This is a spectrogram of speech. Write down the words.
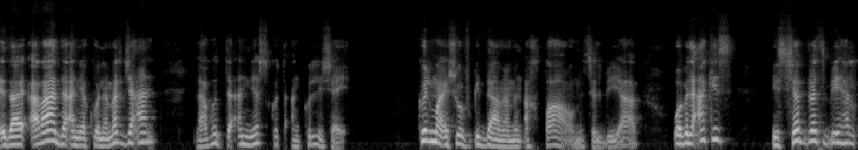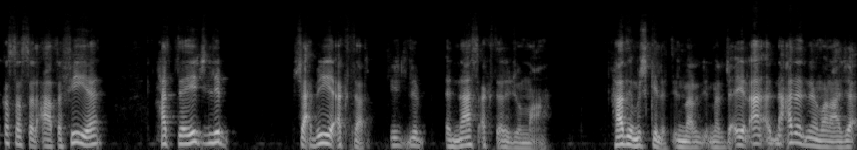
إذا أراد أن يكون مرجعا لابد أن يسكت عن كل شيء. كل ما يشوف قدامه من أخطاء ومن سلبيات وبالعكس يتشبث بها القصص العاطفية حتى يجلب شعبية أكثر يجلب الناس أكثر يجون معه. هذه مشكلة المرجعية. الآن عندنا عدد من المراجع.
